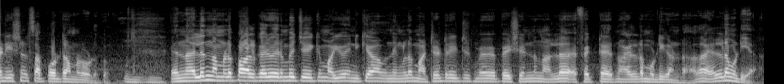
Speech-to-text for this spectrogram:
അഡീഷണൽ സപ്പോർട്ട് നമ്മൾ കൊടുക്കും. എന്നാലും നമ്മളിപ്പോൾ ആൾക്കാർ വരുമ്പോൾ ചോദിക്കും അയ്യോ എനിക്ക് നിങ്ങൾ മറ്റേ ട്രീറ്റ്മെന്റ് പേഷ്യന്റിന് നല്ല എഫക്റ്റ് ആയിരുന്നു. അയാളുടെ മുടി കണ്ടോ? അത് അയാളുടെ മുടിയാണ്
